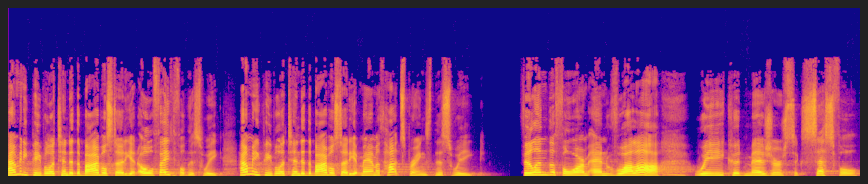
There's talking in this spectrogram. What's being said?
How many people attended the Bible study at Old Faithful this week? How many people attended the Bible study at Mammoth Hot Springs this week? Fill in the form, and voila, we could measure successful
